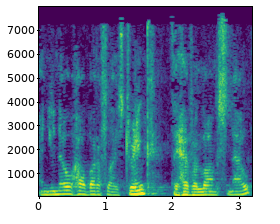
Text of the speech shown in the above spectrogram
And you know how butterflies drink. They have a long snout,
